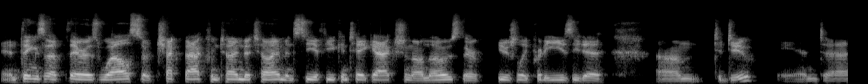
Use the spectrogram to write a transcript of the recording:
and things up there as well. So check back from time to time and see if you can take action on those. They're usually pretty easy to um, to do. And uh,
